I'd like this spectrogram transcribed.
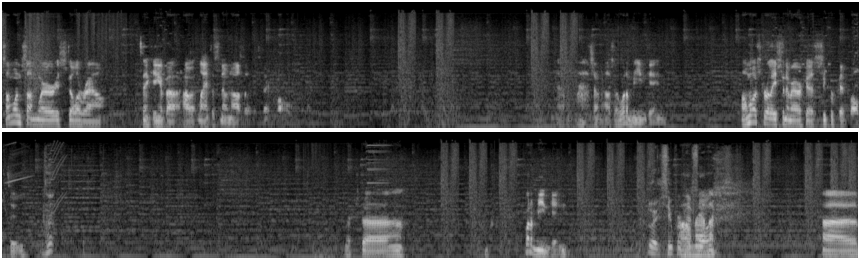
someone somewhere is still around thinking about how Atlantis No Nazo is their fault. Ah, so Nazo, what a meme game. Almost released in America as Super Pitfall 2. Which, uh. What a mean game. Wait, Super Oh, man, Pitfall? that- Uh,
